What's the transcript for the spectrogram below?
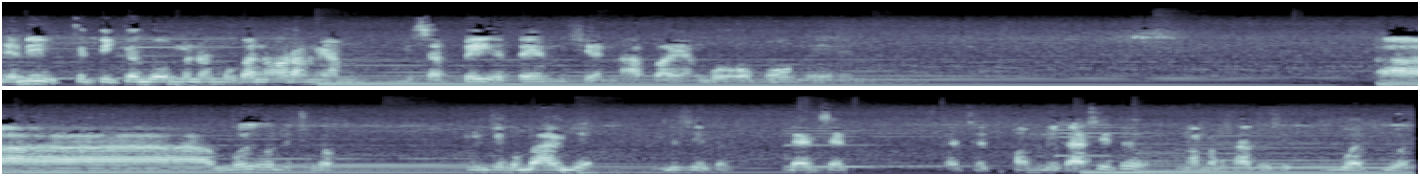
Jadi ketika gue menemukan orang yang bisa pay attention apa yang gue omongin ah, uh, gue udah cukup udah cukup bahagia di situ. That's it. That's it. Komunikasi itu nomor satu sih buat gue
